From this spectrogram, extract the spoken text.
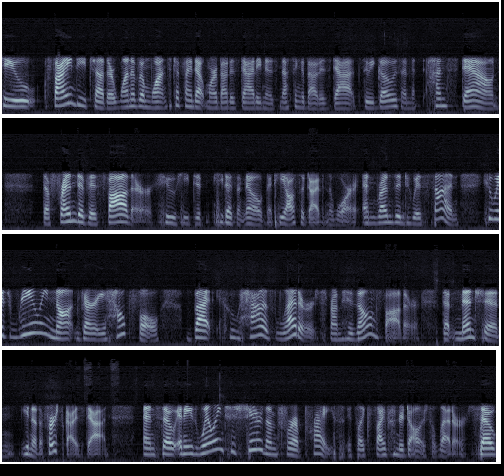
who find each other. One of them wants to find out more about his dad. He knows nothing about his dad, so he goes and hunts down the friend of his father, who he did he doesn't know that he also died in the war, and runs into his son, who is really not very helpful, but who has letters from his own father that mention, you know, the first guy's dad. And so, and he's willing to share them for a price. It's like five hundred dollars a letter. So,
